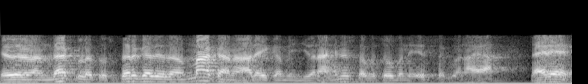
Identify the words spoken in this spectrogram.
ورنندک لتو سترگه ده ده ما کان علیک من جناح نشتا بتو بند اس گنایا دائره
